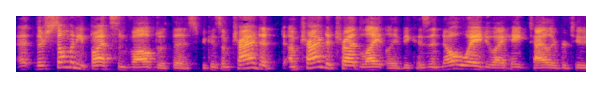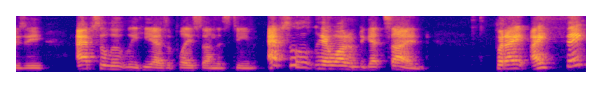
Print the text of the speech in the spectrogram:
uh, there's so many butts involved with this because I'm trying to I'm trying to tread lightly because in no way do I hate Tyler Bertuzzi. Absolutely, he has a place on this team. Absolutely, I want him to get signed. But I I think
